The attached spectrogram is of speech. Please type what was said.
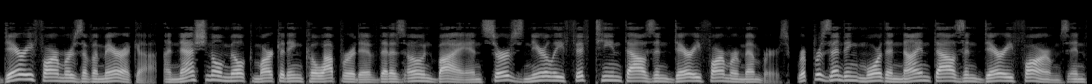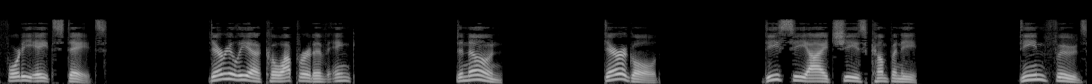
Dairy Farmers of America, a national milk marketing cooperative that is owned by and serves nearly 15,000 dairy farmer members, representing more than 9,000 dairy farms in 48 states. Dairylea Cooperative Inc. Danone. Darigold DCI Cheese Company. Dean Foods.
